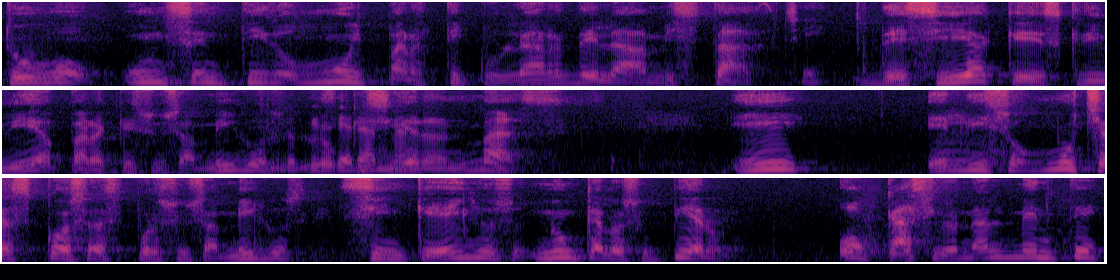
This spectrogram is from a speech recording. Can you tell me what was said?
tuvo un sentido muy particular de la amistad. Decía que escribía para que sus amigos lo quisieran, más. Y él hizo muchas cosas por sus amigos sin que ellos nunca lo supieron. Ocasionalmente,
